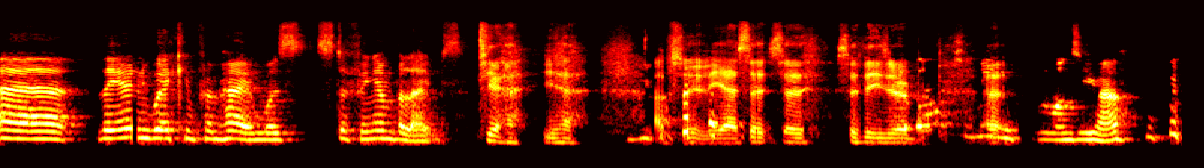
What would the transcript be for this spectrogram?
uh, the only working from home was stuffing envelopes. Yeah, yeah, absolutely. yeah. So so so these are uh, the ones you have.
